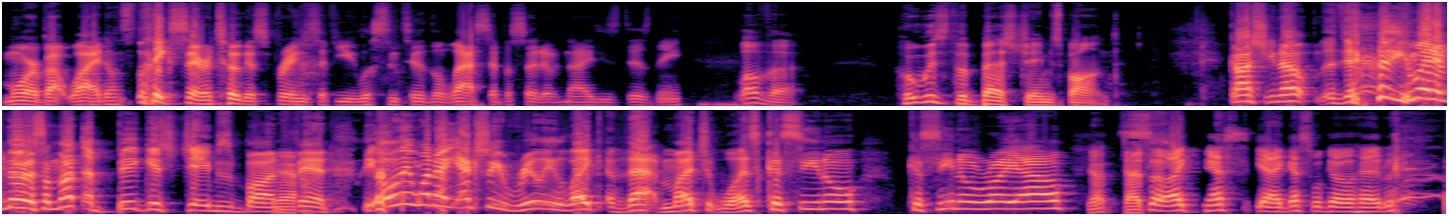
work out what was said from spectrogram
more about why I don't like Saratoga Springs if you listen to the last episode of 90s Disney. Love that. Who is the best James Bond? Gosh, you know, you might have noticed I'm not the biggest James Bond Yeah. fan. The only one I actually really like that much was Casino Casino Royale. Yep. That's so I guess, yeah, I guess we'll go ahead. with-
